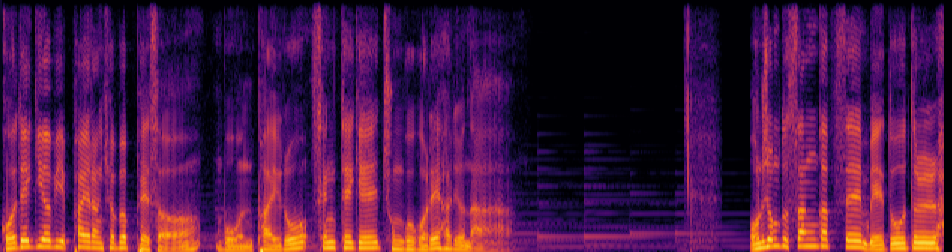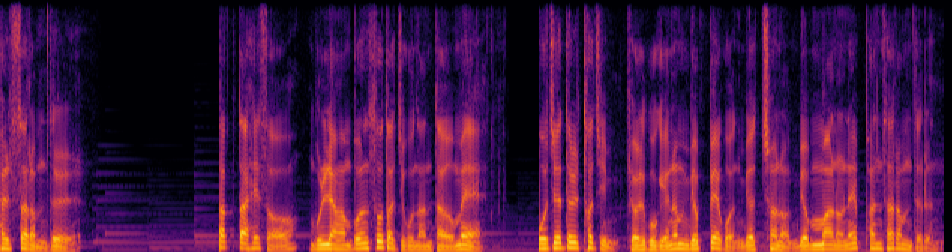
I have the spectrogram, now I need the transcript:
거대 기업이 파이랑 협업해서 모은 파이로 생태계 중고거래 하려나. 어느 정도 싼 값에 매도들 할 사람들 싹 다 해서 물량 한번 쏟아지고 난 다음에 호재들 터짐 결국에는 몇백 원, 몇천 원, 몇만 원에 판 사람들은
